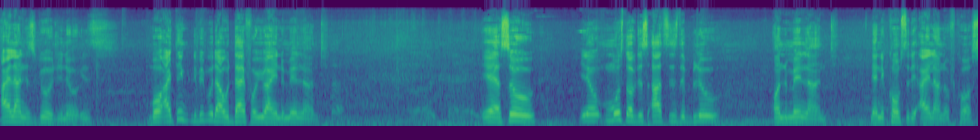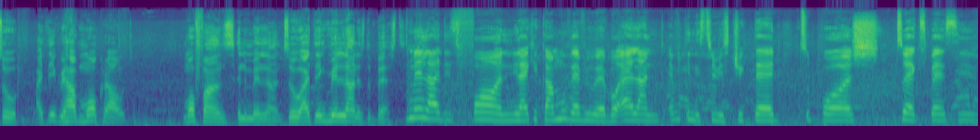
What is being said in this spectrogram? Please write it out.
Island is good, you know. It's, but I think the people that would die for you are in the mainland. Yeah, so, you know, most of these artists, they blow on the mainland. Then it comes to the island, of course. So I think we have more crowd, more fans in the mainland. So I think mainland is the best. Mainland is fun, like you can move everywhere, but island, everything is too restricted, too posh, too expensive.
